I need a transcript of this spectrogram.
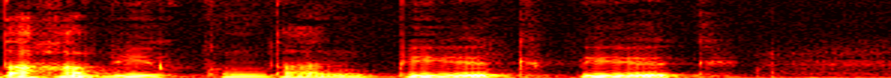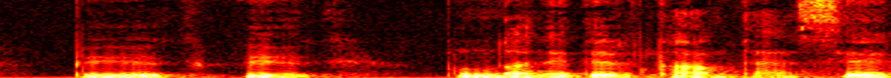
daha büyük bundan. Büyük, büyük, büyük, büyük. Bunda nedir? Tam tersi.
